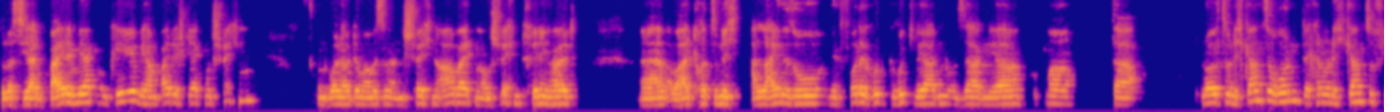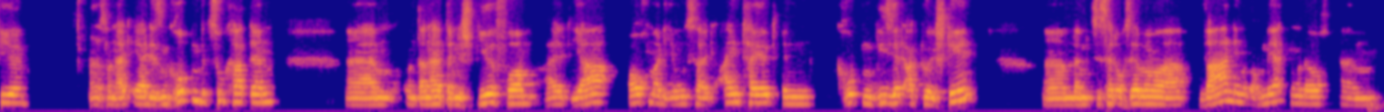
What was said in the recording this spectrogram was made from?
Sodass sie halt beide merken, okay, wir haben beide Stärken und Schwächen und wollen halt immer ein bisschen an den Schwächen arbeiten, am Schwächentraining halt. Äh, aber halt trotzdem nicht alleine so in den Vordergrund gerückt werden und sagen, ja, guck mal, da läuft so nicht ganz so rund, der kann noch nicht ganz so viel. Und dass man halt eher diesen Gruppenbezug hat dann. Ähm, und dann halt deine Spielform halt, ja, auch mal die Jungs halt einteilt in Gruppen, wie sie halt aktuell stehen ähm, damit sie es halt auch selber mal wahrnehmen und auch merken und auch ähm,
